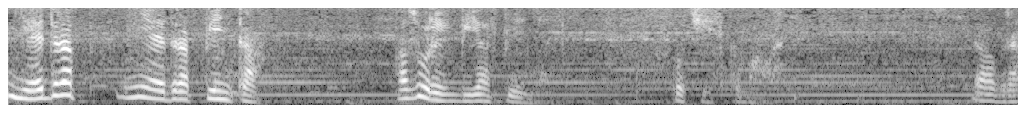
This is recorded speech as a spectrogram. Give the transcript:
Nie drap, nie drap pieńka. Pazury wbija w pień. Pocisko małe. Dobra.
